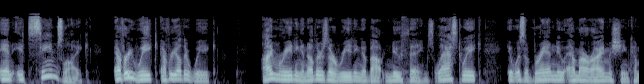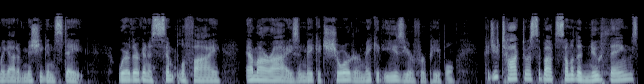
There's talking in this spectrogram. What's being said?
And it seems like every week, every other week, I'm reading and others are reading about new things. Last week, it was a brand new MRI machine coming out of Michigan State where they're going to simplify MRIs and make it shorter and make it easier for people. Could you talk to us about some of the new things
